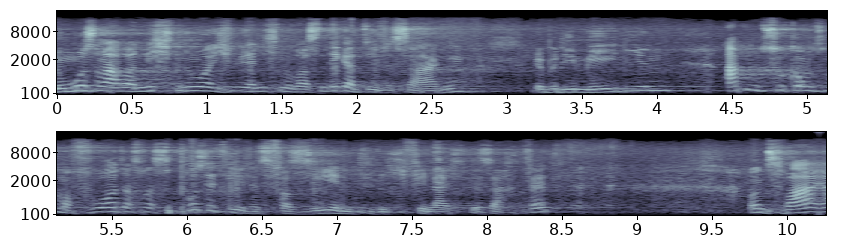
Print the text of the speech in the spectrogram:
Nun muss man aber nicht nur, ich will ja nicht nur was Negatives sagen über die Medien. Ab und zu kommt es mal vor, dass was Positives versehentlich vielleicht gesagt wird. Und zwar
